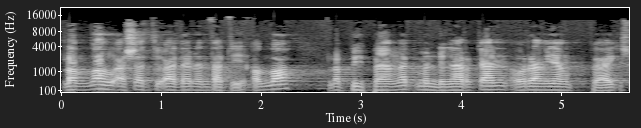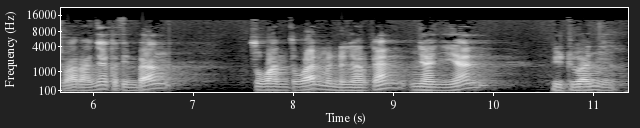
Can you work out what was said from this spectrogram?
lallahu asyaddu adhanan tadi. Allah lebih banget mendengarkan orang yang baik suaranya ketimbang tuan-tuan mendengarkan nyanyian biduannya.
